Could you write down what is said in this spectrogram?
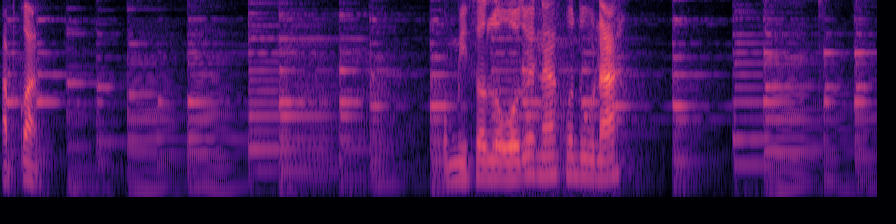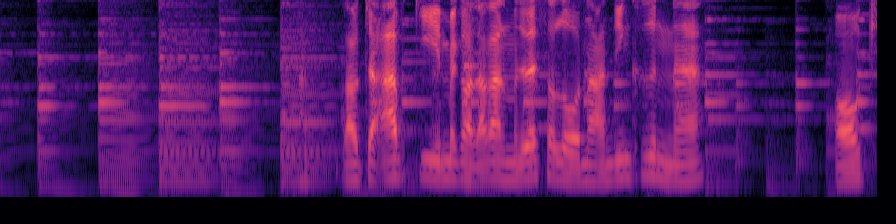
อัพก่อน ผมมีสโลด้วยนะคุณดูนะ เราจะอัพกรีนไปก่อนแล้วกันมันจะได้สโลนานยิ่งขึ้นนะ โอเค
